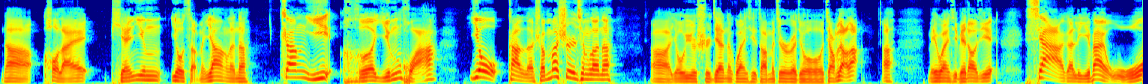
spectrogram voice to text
那后来田英又怎么样了呢？张仪和赢华又干了什么事情了呢？啊，由于时间的关系，咱们今儿个就讲不了了啊。没关系，别着急，下个礼拜五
